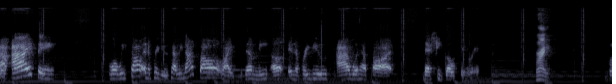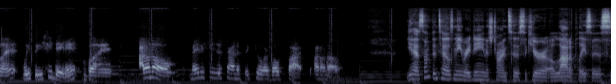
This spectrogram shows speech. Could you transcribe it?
I, I think what we saw in the previews, had we not saw like them meet up in the previews, I would have thought that she ghosted Rick. Right. But we see she didn't. But I don't know. Maybe she's just trying to secure both spots. I don't know. Yeah, something tells me Raydean is trying to secure a lot of places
